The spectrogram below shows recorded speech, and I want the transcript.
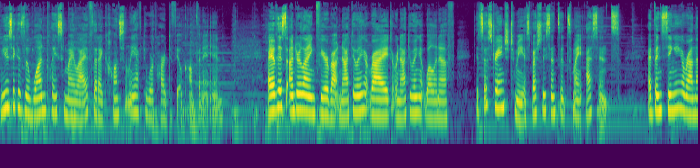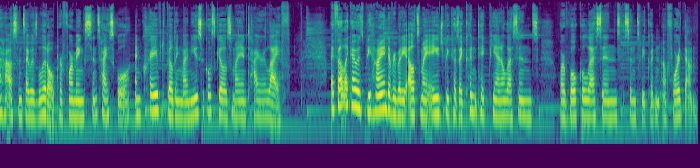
Music is the one place in my life that I constantly have to work hard to feel confident in. I have this underlying fear about not doing it right or not doing it well enough. It's so strange to me, especially since it's my essence. I've been singing around the house since I was little, performing since high school, and craved building my musical skills my entire life. I felt like I was behind everybody else my age because I couldn't take piano lessons or vocal lessons since we couldn't afford them.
